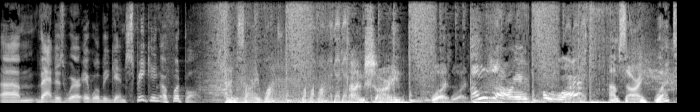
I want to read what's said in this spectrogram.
Um, that is where it will begin. Speaking of football. I'm sorry, what? What? what? I'm sorry. What? What? I'm sorry. What? I'm sorry. What?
